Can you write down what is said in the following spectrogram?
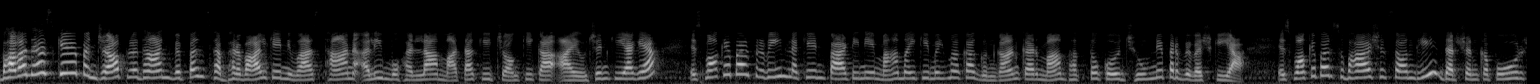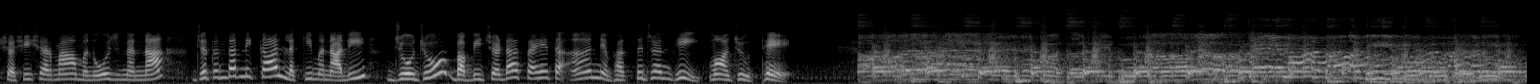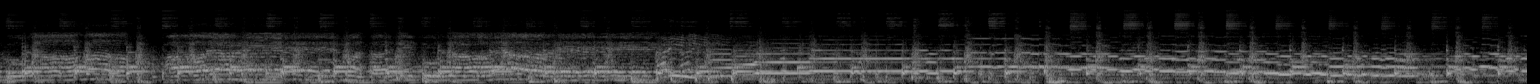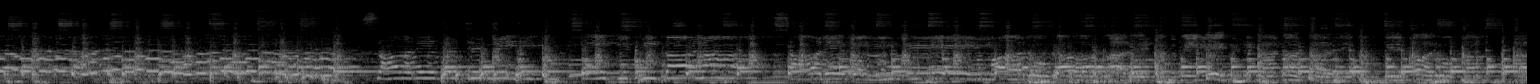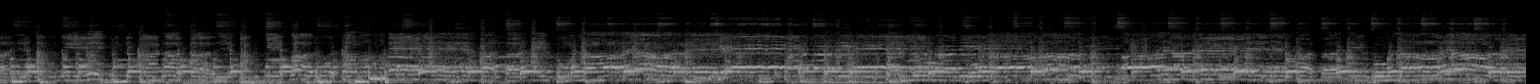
भावाधस के पंजाब प्रधान विपिन सभरवाल के निवास स्थान अली मोहल्ला माता की चौकी का आयोजन किया गया। इस मौके पर प्रवीण लकेन पार्टी ने महामई की महिमा का गुणगान कर माँ भक्तों को झूमने पर विवश किया। इस मौके पर सुभाष सौंधी, दर्शन कपूर, शशि शर्मा, मनोज नन्ना, जितेंद्र निक्का, लक्की मनाली, जोजो, बब्बी चड्डा सहित अन्य भक्तजन भी मौजूद थे। सारे गज एक ठिकाना सारे गम के। मारूँगा सारे गम में एक ठिकाना सारे गम के। मारूँगा सारे गम में एक ठिकाना सारे गम के। है माता ने बुलाया है चलो बुलावा आया है ने बुलाया है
